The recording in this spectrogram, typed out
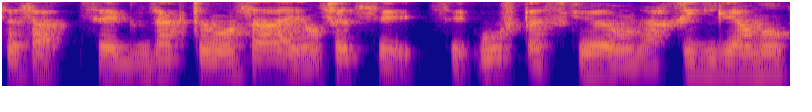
C'est ça, c'est exactement ça. Et en fait, c'est, ouf parce que on a régulièrement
